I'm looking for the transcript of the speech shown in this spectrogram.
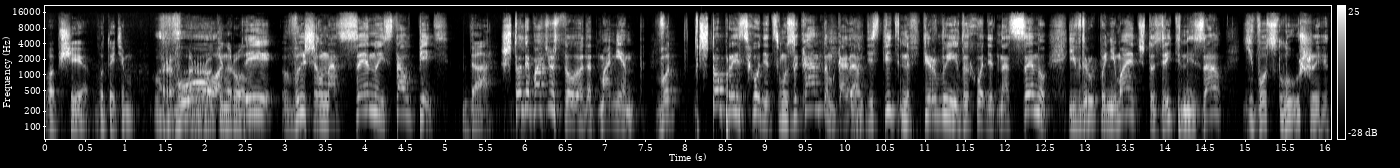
вообще вот этим вот, рок-н-роллом. ты вышел на сцену и стал петь. Да. Что ты почувствовал в этот момент? Вот что происходит с музыкантом, когда он действительно впервые выходит на сцену и вдруг понимает, что зрительный зал его слушает?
